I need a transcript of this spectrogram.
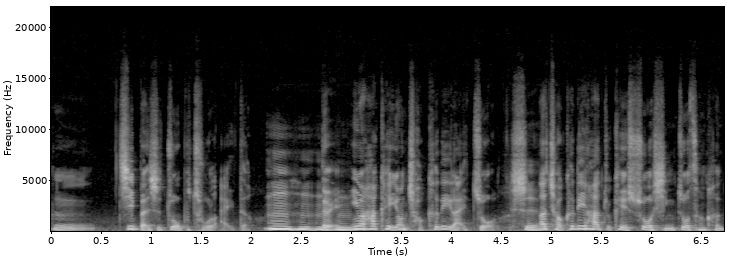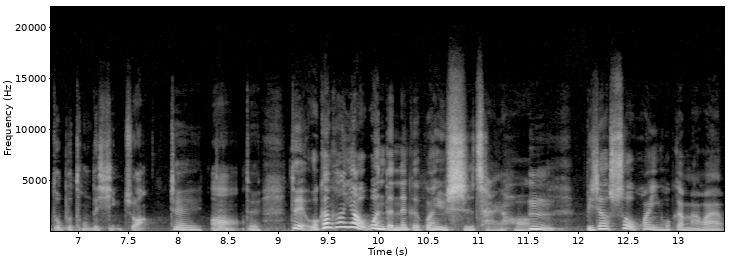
嗯，基本是做不出来的。嗯哼，嗯对，因为它可以用巧克力来做，是。那巧克力它就可以塑形做成很多不同的形状。对，哦对对对，我刚刚要问的那个关于食材哈，嗯，比较受欢迎或干嘛话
